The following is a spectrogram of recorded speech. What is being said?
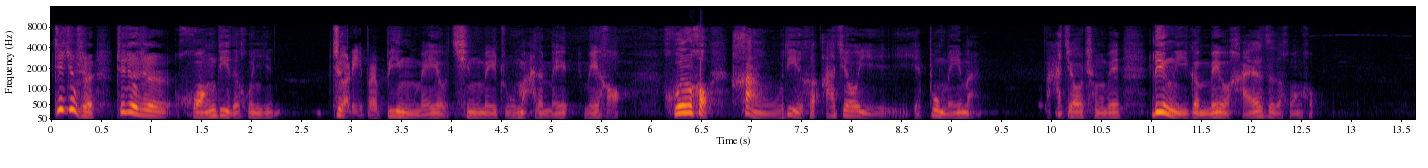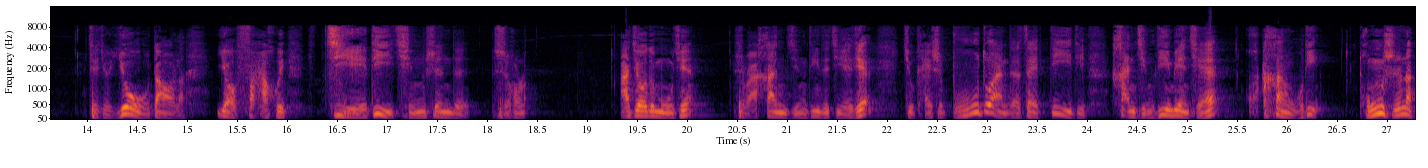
这就是这就是皇帝的婚姻，这里边并没有青梅竹马的美美好。婚后，汉武帝和阿娇也也不美满，阿娇成为另一个没有孩子的皇后。这就又到了要发挥姐弟情深的时候了。阿娇的母亲是吧？汉景帝的姐姐就开始不断的在弟弟汉景帝面前夸汉武帝，同时呢，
